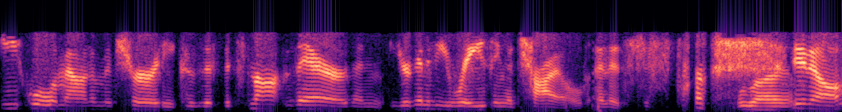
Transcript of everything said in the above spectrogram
equal amount of maturity because if it's not there, then you're going to be raising a child, and it's just Right. you know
